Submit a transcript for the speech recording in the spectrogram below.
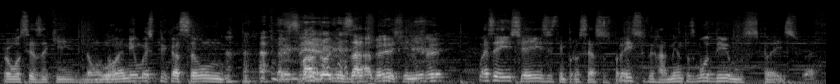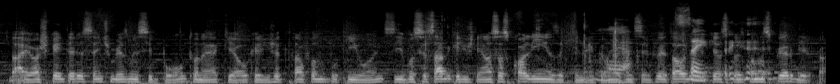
Para vocês aqui, não, não é nenhuma explicação é, padronizada, definida. Mas é isso, e aí existem processos para isso, ferramentas, modelos para isso. né? Ah, eu acho que é interessante mesmo esse ponto, né? Que é o que a gente já estava falando um pouquinho antes. E você sabe que a gente tem nossas colinhas aqui, né? Então a É, gente sempre vai estar olhando aqui as coisas para não se perder, tá?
